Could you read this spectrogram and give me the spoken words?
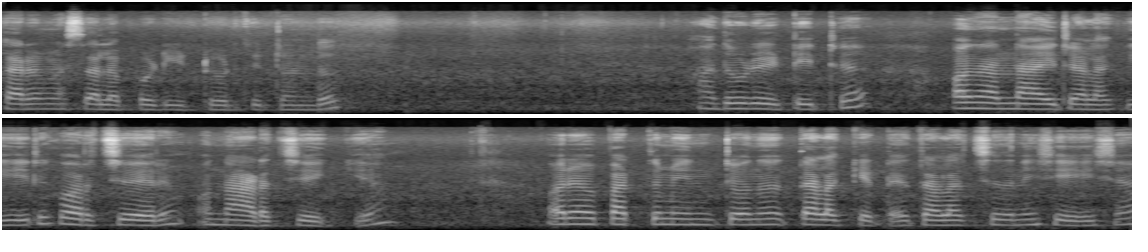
കറി മസാലപ്പൊടി ഇട്ട് കൊടുത്തിട്ടുണ്ട്. അതുകൂടി ഇട്ടിട്ട് അത് നന്നായിട്ട് ഇളക്കിയിട്ട് കുറച്ച് നേരം ഒന്ന് അടച്ച് വയ്ക്കുക ഒരു പത്ത് മിനിറ്റ് ഒന്ന് തിളക്കട്ടെ. തിളച്ചതിന് ശേഷം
